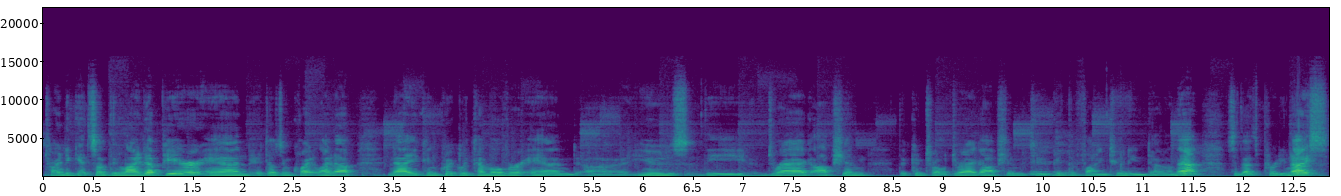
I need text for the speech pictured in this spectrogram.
trying to get something lined up here and it doesn't quite line up. Now you can quickly come over and uh, use the drag option, the control drag option to get the fine tuning done on that. So that's pretty nice.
